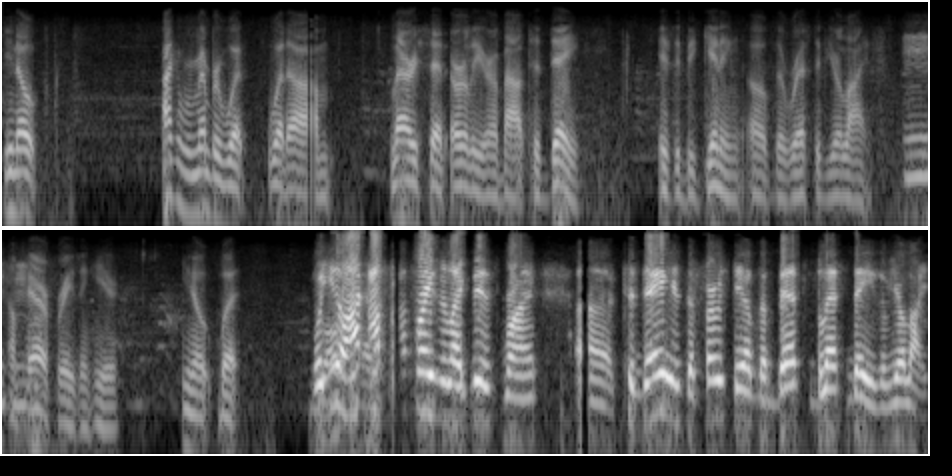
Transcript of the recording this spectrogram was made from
You know, I can remember what what um, Larry said earlier about today is the beginning of the rest of your life. Mhm. I'm paraphrasing here, you know, but Well, you know, I, I, I phrase it like this, Brian. Uh, today is the first day of the best blessed days of your life.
